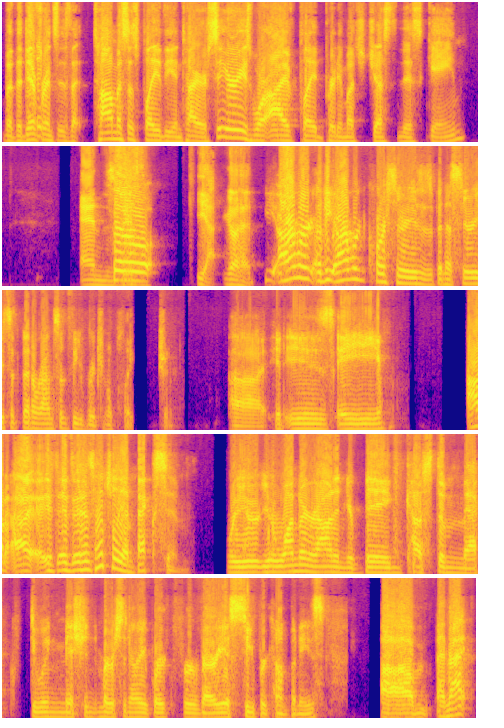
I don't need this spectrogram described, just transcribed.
but the difference is that Thomas has played the entire series, where I've played pretty much just this game. And So yeah, go ahead. the armored the Armored Core series has been a series that's been around since the original PlayStation. Uh, it is a I, I, it's, it's essentially a mech sim where you're you're wandering around in your big custom mech doing mission mercenary work for various super companies. Um, and that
